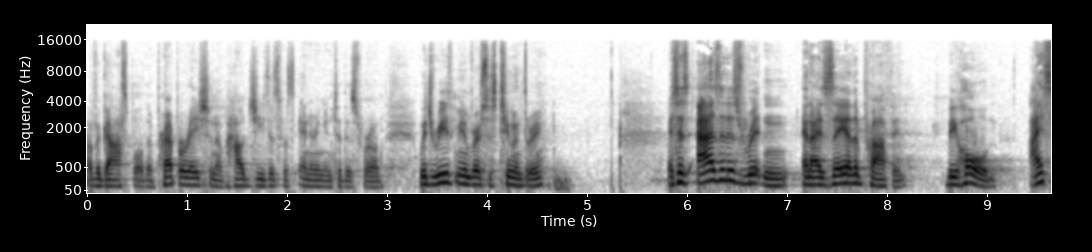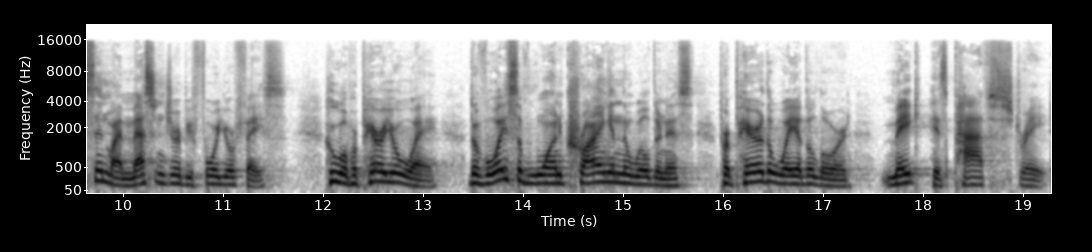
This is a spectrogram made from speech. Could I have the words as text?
of the gospel, the preparation of how Jesus was entering into this world. Would you read with me in verses 2 and 3? It says, As it is written in Isaiah the prophet, Behold, I send my messenger before your face, who will prepare your way. The voice of one crying in the wilderness, Prepare the way of the Lord, make his path straight.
